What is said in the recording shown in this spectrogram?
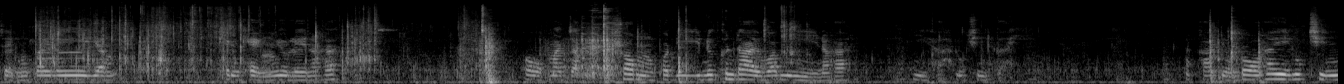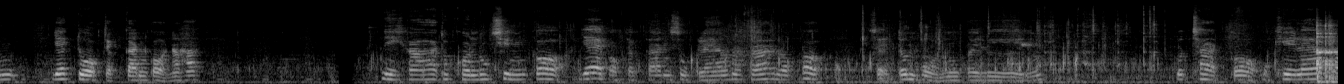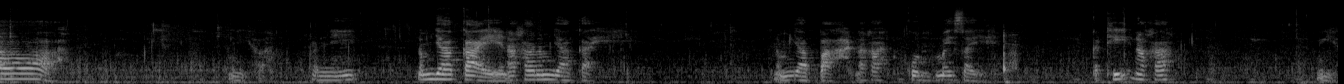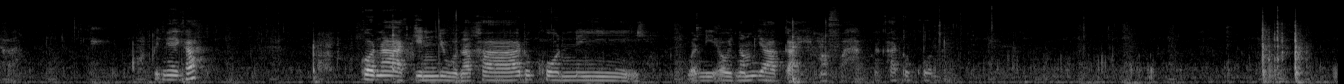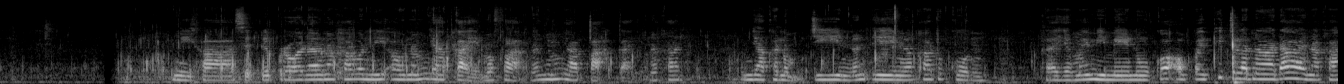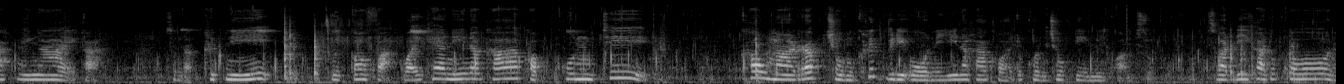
ใส่ลงไปเลยยังแข็งๆอยู่เลยนะคะ ออกมาจากช่องพอดีนึกขึ้นได้ว่ามีนะคะ นี่ค่ะ ลูกชิ้นไก่นะคะ เดี๋ยวรอให้ลูกชิ้นแยกตัวออกจากกันก่อนนะคะ นี่ค่ะ ทุกคนลูกชิ้นก็แยกออกจากกันสุกแล้วนะคะ แล้วก็ ใส่ต้นหอมลงไปเลยเนอะรสชาติก็โอเคแล้วค่ะ นี่ค่ะวันนี้น้ำยาไก่นะคะ น้ำยาไก่ น้ำยาป่านะคะ ทุกคนไม่ใส่กะทินะคะ นี่ค่ะ เป็นไงคะก็น่ากินอยู่นะคะ ทุกคนนี่วันนี้เอาน้ำยาไก่มาฝากนะคะ ทุกคน นี่ค่ะ เสร็จเรียบร้อยแล้วนะคะ วันนี้เอาน้ำยาไก่มาฝากนะน้ำยาป่าไก่นะคะ น้ำยาขนมจีนนั่นเองนะคะทุกคน ใครยังไม่มีเมนูก็เอาไปพิจารณาได้นะคะ ง่ายๆค่ะสำหรับคลิปนี้นี่ก็ฝากไว้แค่นี้นะคะ ขอบคุณที่เข้ามารับชมคลิปวิดีโอนี้นะคะ ขอให้ทุกคนโชคดีมีความสุข สวัสดีค่ะทุกคน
